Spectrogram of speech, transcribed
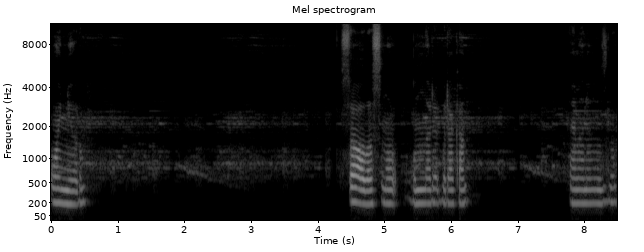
Oynuyorum. Sağ olasın o bunları bırakan. Hemen hızlı.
